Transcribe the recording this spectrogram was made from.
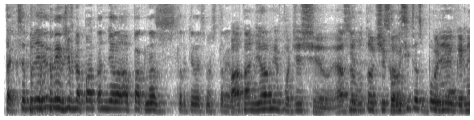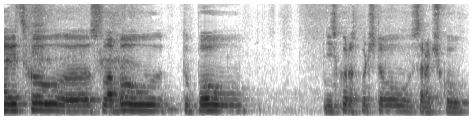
Tak se podívej nejdřív na Pát Anděla a pak nás ztratili jsme stranu. Pát Anděla mě potěšil. Já jsem od toho čekal to spolu úplně generickou, uh, slabou, tupou, nízkorozpočtovou sračku.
